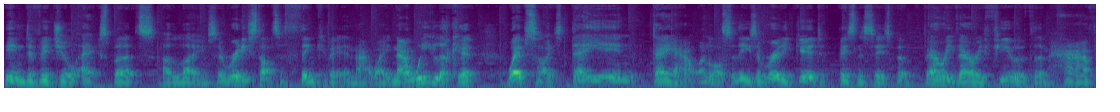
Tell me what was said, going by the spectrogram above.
individual experts alone. So really start to think of it in that way. Now we look at websites day in, day out, and lots of these are really good businesses, but very, very few of them have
